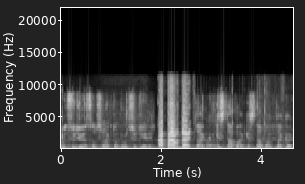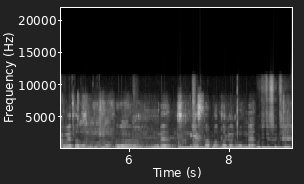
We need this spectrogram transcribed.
будет судьей, собственно, кто будет судьей? Оправдать. Так, гестапо, гестапо, так как в этот... э, мент, гестапо, так как вы мент, Будете судьей.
